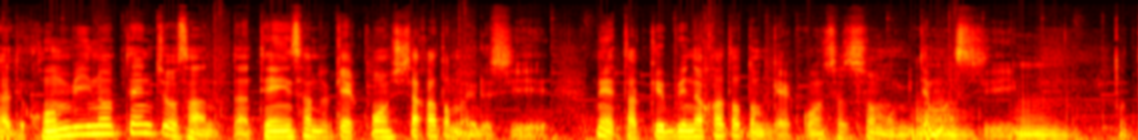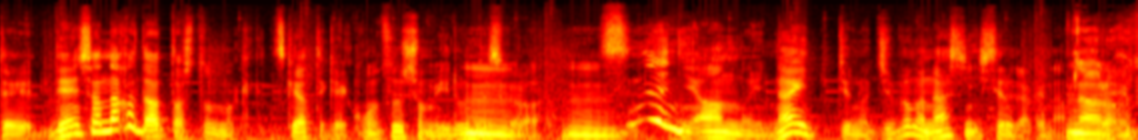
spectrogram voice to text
だってコンビニの店長さん店員さんと結婚した方もいるし、ね、宅急便の方とも結婚した人も見てますし、うんだって電車の中で会った人も付き合って結婚する人もいるんですから、うんうん。常にあんのにないっていうのを自分がなしにしてるだけなのでなるほど。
